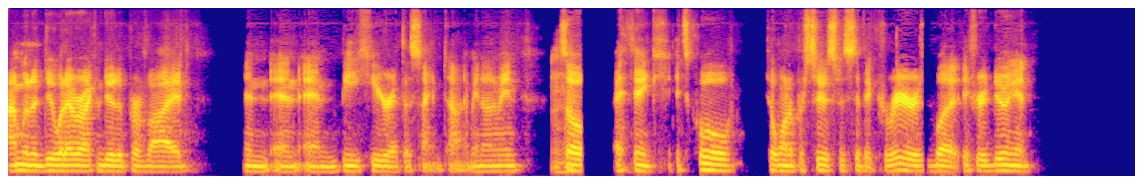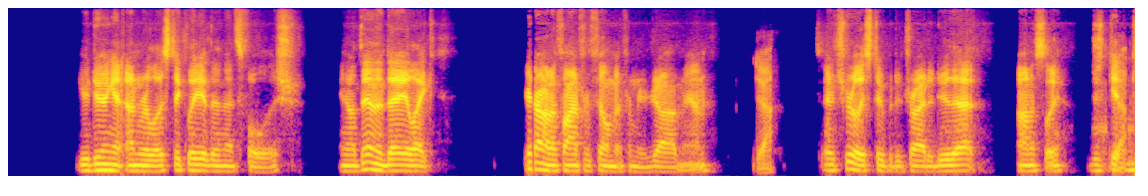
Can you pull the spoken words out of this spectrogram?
I'm going to do whatever I can do to provide and, and, and be here at the same time. You know what I mean? Mhm. So I think it's cool to want to pursue specific careers, but if you're doing it, you're doing it unrealistically, then that's foolish. You know, at the end of the day, like you're not going to find fulfillment from your job, man. Yeah. It's really stupid to try to do that, honestly. Just get Yeah.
